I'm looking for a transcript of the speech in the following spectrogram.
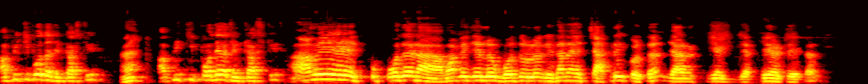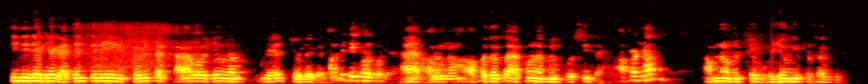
আপনি কি পদে আছেন ট্রাস্টির? হ্যাঁ? আপনি কি পদে আছেন ট্রাস্টির? আমি পদে না আমাকে যে লোক ভদ্রলোক এখানে চাকরি করতেন যার কেয়ার টেকার তিনি রেখে গেছেন তিনি শরীরটা খারাপ হয়েছে চলে গেছেন। আপনি দেখভাল করছেন? হ্যাঁ আপনার নাম? আপাতত এখন আমি বসি। দেখেন আপনার নাম? আমার নাম হচ্ছে ভুজঙ্গী প্রসাদ গুপ্ত।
